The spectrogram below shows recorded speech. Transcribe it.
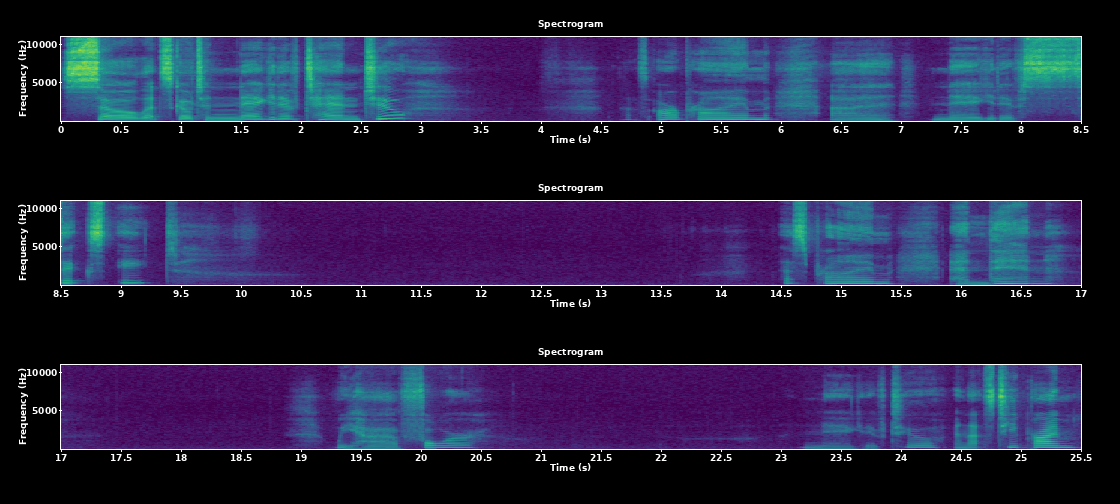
So let's go to negative 10, 2. That's r prime. Uh, negative 6, 8. S prime, and then we have 4, negative 2, and that's T prime.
